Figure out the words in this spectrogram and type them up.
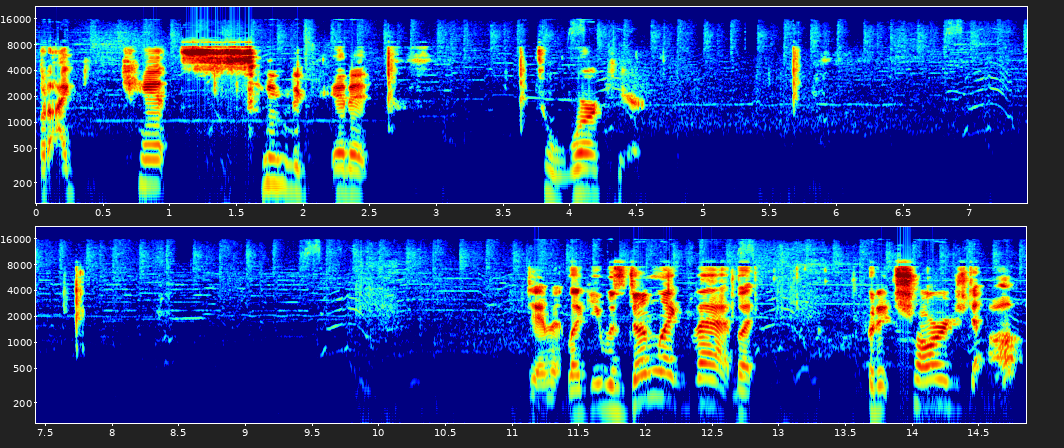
But I can't seem to get it to work here. Damn it. Like, it was done like that, but but it charged up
